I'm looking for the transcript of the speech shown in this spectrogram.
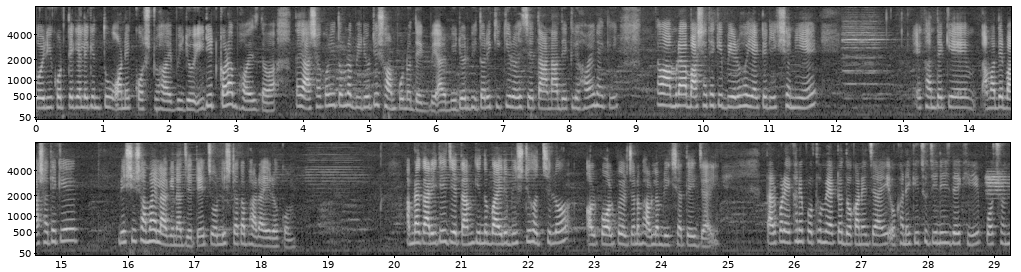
তৈরি করতে গেলে কিন্তু অনেক কষ্ট হয় ভিডিও এডিট করা, ভয়েস দেওয়া। তাই আশা করি তোমরা ভিডিওটি সম্পূর্ণ দেখবে। আর ভিডিওর ভিতরে কি কি রয়েছে তা না দেখলে হয় নাকি? তাও আমরা বাসা থেকে বের হই একটা রিক্সা নিয়ে। এখান থেকে, আমাদের বাসা থেকে বেশি সময় লাগে না যেতে, চল্লিশ টাকা ভাড়া এরকম। আমরা গাড়িতেই যেতাম, কিন্তু বাইরে বৃষ্টি হচ্ছিল, অল্প অল্প এর জন্য ভাবলাম রিক্সাতেই যাই। তারপরে এখানে প্রথমে একটা দোকানে যাই, ওখানে কিছু জিনিস দেখি, পছন্দ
